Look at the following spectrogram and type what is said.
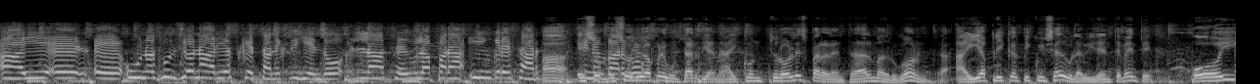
hay eh, eh, unos funcionarios que están exigiendo la cédula para ingresar. Ah, eso, eso le iba a preguntar, Diana. Hay controles para la entrada al madrugón. Ahí aplica el pico y cédula, evidentemente. Hoy,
